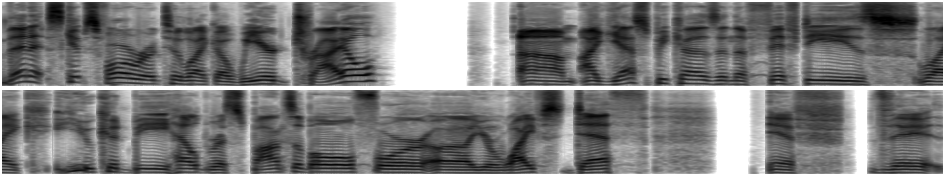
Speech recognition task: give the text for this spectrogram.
Then it skips forward to like a weird trial. Um, I guess because in the fifties, like you could be held responsible for uh, your wife's death if the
